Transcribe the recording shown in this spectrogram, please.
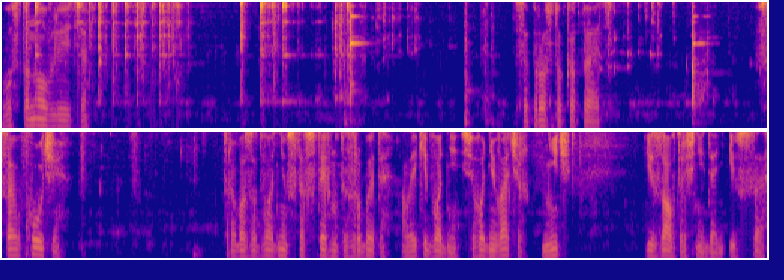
встановлюється. Це просто капець. Все в кучі. Треба за два дні все встигнути зробити. Але які два дні? Сьогодні вечір, ніч і завтрашній день, і все.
